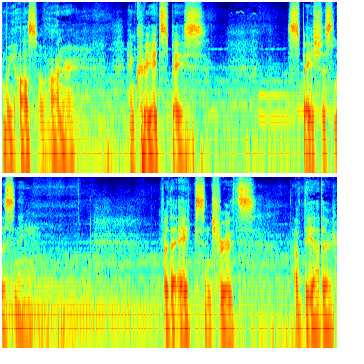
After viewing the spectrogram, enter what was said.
We also honor and create space, spacious listening for the aches and truths of the other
